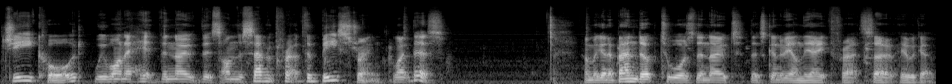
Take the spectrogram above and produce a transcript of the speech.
G chord, we want to hit the note that's on the 7th fret of the B string, like this. And we're going to bend up towards the note that's going to be on the 8th fret. So here we go.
